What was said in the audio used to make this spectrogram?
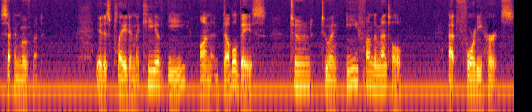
second movement. It is played in the key of E on double bass tuned to an E fundamental at 40 hertz.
